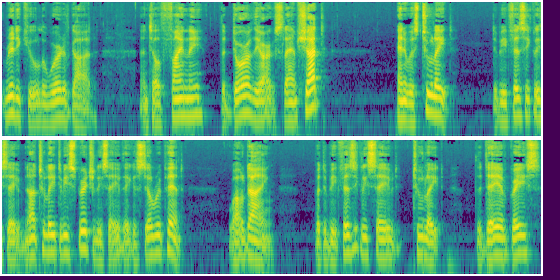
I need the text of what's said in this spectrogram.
ridiculed the Word of God until finally the door of the ark slammed shut and it was too late to be physically saved. Not too late to be spiritually saved. They could still repent while dying. But to be physically saved, too late. The day of grace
